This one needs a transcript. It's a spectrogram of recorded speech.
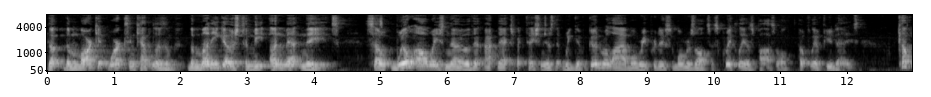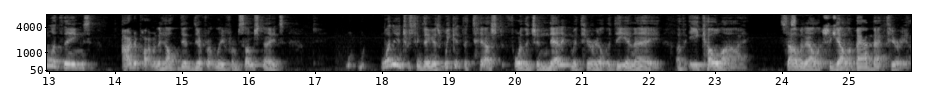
The, the market works in capitalism. The money goes to meet unmet needs. So we'll always know that our, the expectation is that we give good, reliable, reproducible results as quickly as possible, hopefully a few days. A couple of things our Department of Health did differently from some states. One interesting thing is we get to test for the genetic material, the DNA of E. coli, Salmonella, Shigella, bad bacteria.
